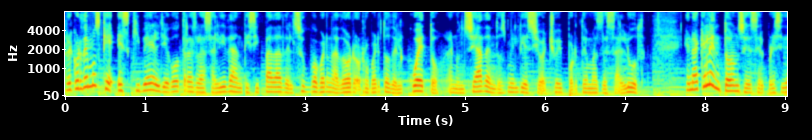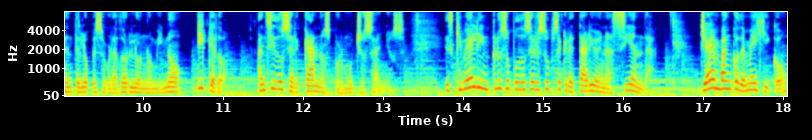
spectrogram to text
Recordemos que Esquivel llegó tras la salida salida anticipada del subgobernador Roberto del Cueto, anunciada en 2018 y por temas de salud. En aquel entonces el presidente López Obrador lo nominó y quedó. Han sido cercanos por muchos años. Esquivel incluso pudo ser subsecretario en Hacienda. Ya en Banco de México,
